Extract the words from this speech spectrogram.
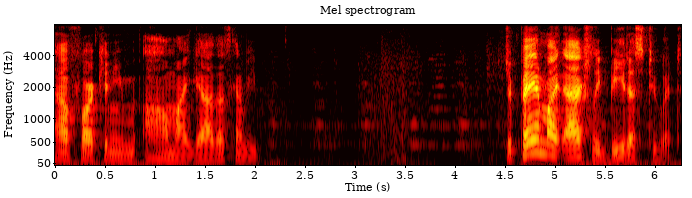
How far can you... Oh my god, that's gonna be... Japan might actually beat us to it.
